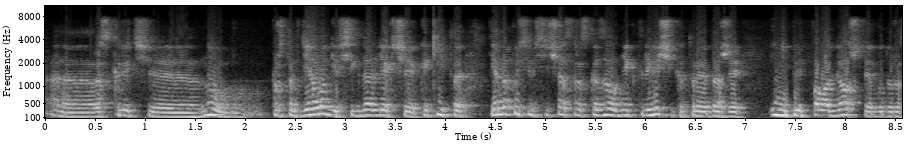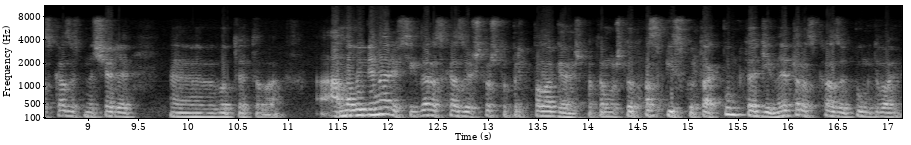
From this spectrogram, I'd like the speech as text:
э, раскрыть, э, ну, просто в диалоге всегда легче какие-то... Я, допустим, сейчас рассказал некоторые вещи, которые я даже и не предполагал, что я буду рассказывать в начале э, вот этого. А на вебинаре всегда рассказываешь то, что предполагаешь, потому что по списку, так, пункт один, это рассказывает, пункт два.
